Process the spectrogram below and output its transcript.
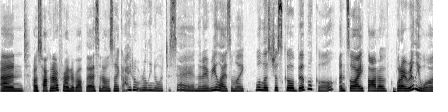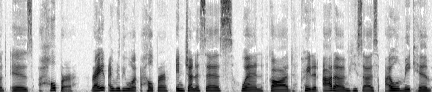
And I was talking to a friend about this and I was like, I don't really know what to say. And then I realized I'm like, well, let's just go biblical. And so I thought of what I really want is a helper right? I really want a helper. In Genesis, when God created Adam, he says, I will make him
